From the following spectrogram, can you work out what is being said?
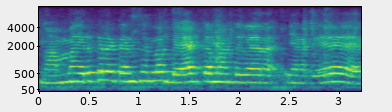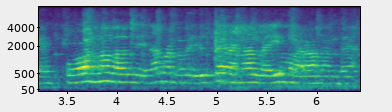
நம்ம இருக்கிற டென்ஷன்ல பேட் கமெண்ட் வேற. எனக்கு போன வரது. என்ன பண்றது? இருக்க ரெண்டு நாள் லைவ் வராம இருந்தேன்.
